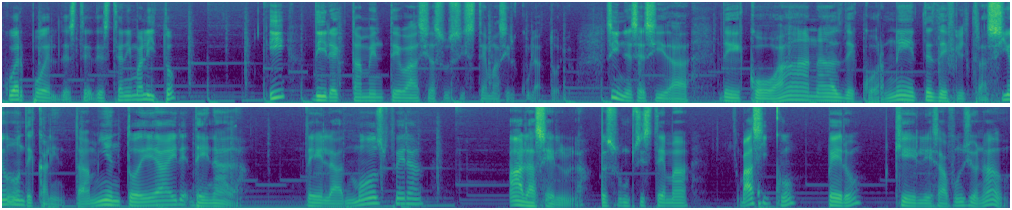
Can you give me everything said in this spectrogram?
cuerpo de, este, de este animalito y directamente va hacia su sistema circulatorio, sin necesidad de coanas, de cornetes, de filtración, de calentamiento de aire, de nada. De la atmósfera a la célula. Es un sistema básico, pero que les ha funcionado.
